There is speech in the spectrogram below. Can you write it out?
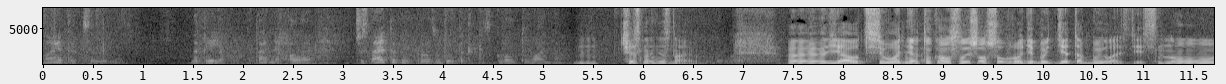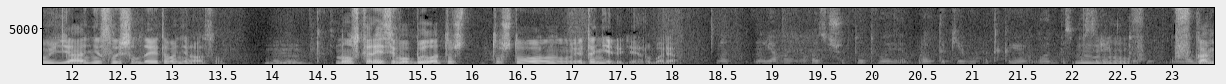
знаєте, це неприємне питання, але Чи знаєте ви про випадки зґвалтування? М, Честно, не знаю. Э, Я вот сегодня только услышал, что вроде бы где-то было здесь, но я не слышал до этого ни разу. Ну, скорее всего, было то, ш- то что ну, это не люди, грубо говоря. Ну, ну я маю на увазі, що тут ви про такі випадки от безпосередньо Ну, тут не В камере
